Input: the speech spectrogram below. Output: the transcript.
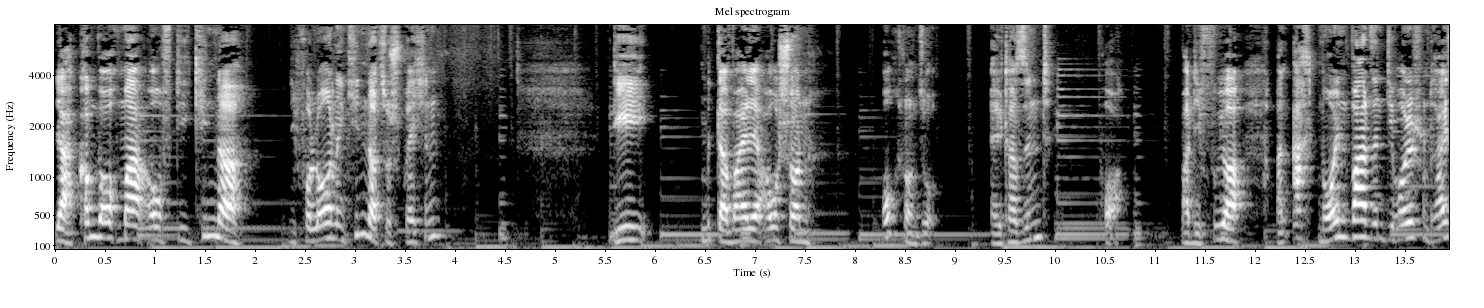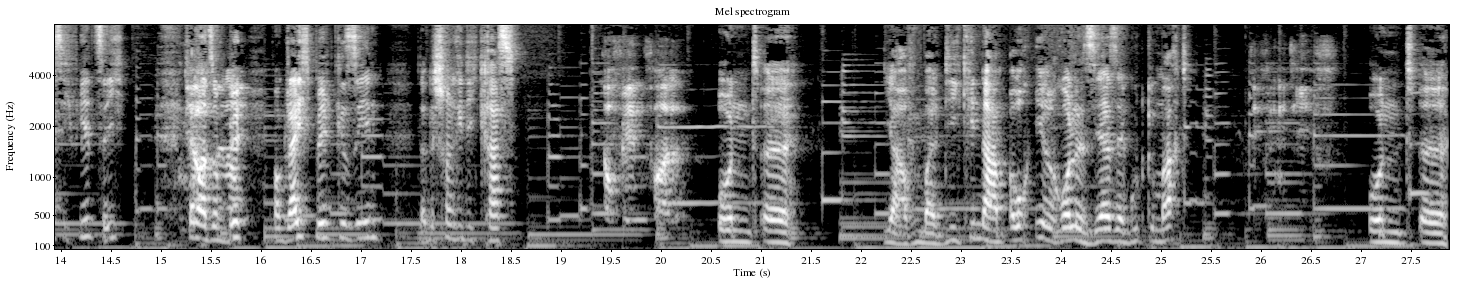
ja, kommen wir auch mal auf die Kinder, die verlorenen Kinder zu sprechen, die mittlerweile auch schon, auch schon so älter sind. Boah, war die früher an 8, 9 waren, sind die heute schon 30, 40. Ich habe mal so ein genau. Bild, Vergleichsbild gesehen. Das ist schon richtig krass. Auf jeden Fall. Und äh, ja, auf jeden Fall, die Kinder haben auch ihre Rolle sehr, sehr gut gemacht. Definitiv. Und äh,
